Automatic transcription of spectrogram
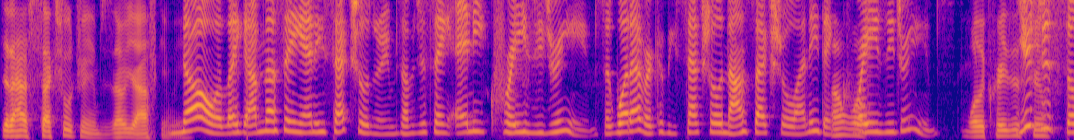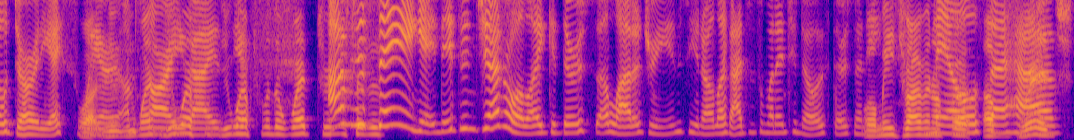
Did I have sexual dreams? Is that what you're asking me? No, like I'm not saying any sexual dreams. I'm just saying any crazy dreams. Like whatever, it could be sexual, non-sexual, anything. Oh, well, crazy dreams. Well, the craziest. Dreams. You're dreams, just so dirty. I swear. you- you I'm went- sorry, you, from- guys. you You- went from the wet dreams. I'm just the- saying it. It's in general. Like there's a lot of dreams. You know, like I just wanted to know if there's any. Well, me driving off males a, a that have- bridge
